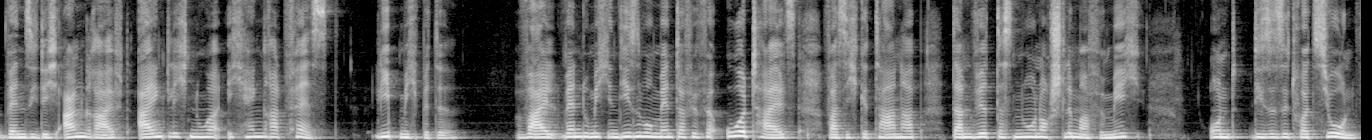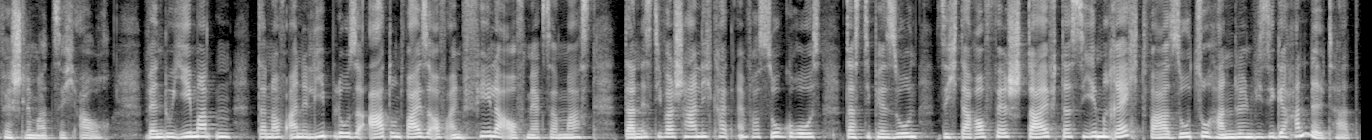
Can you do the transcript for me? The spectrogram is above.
wenn sie dich angreift, eigentlich nur, ich hänge grad fest. Lieb mich bitte. Weil wenn du mich in diesem Moment dafür verurteilst, was ich getan habe, dann wird das nur noch schlimmer für mich und diese Situation verschlimmert sich auch. Wenn du jemanden dann auf eine lieblose Art und Weise auf einen Fehler aufmerksam machst, dann ist die Wahrscheinlichkeit einfach so groß, dass die Person sich darauf versteift, dass sie im Recht war, so zu handeln, wie sie gehandelt hat.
